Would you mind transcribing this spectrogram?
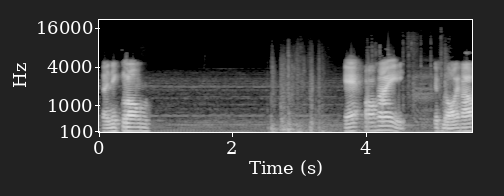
ใส่ในกล่องแกะเขาให้ เรียบร้อยครับ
